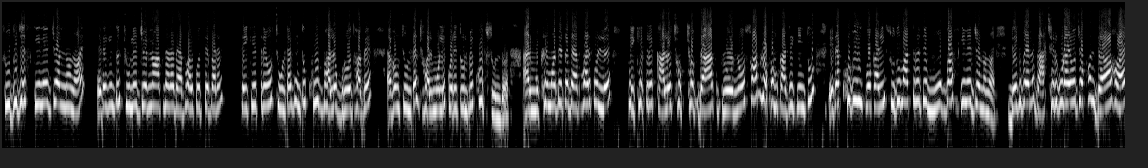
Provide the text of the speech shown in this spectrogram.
শুধু যে স্কিনের জন্য নয়, এটা কিন্তু চুলের জন্য আপনারা ব্যবহার করতে পারেন। সেই ক্ষেত্রেও চুলটা কিন্তু খুব ভালো গ্রোথ হবে এবং চুলটা ঝলমলে করে তুলবে, খুব সুন্দর। আর মুখের মধ্যে তো ব্যবহার করলে সেই ক্ষেত্রে কালো ছোপ ছোপ দাগ, ব্রণ, সব রকম কাজে কিন্তু এটা খুবই উপকারী। শুধুমাত্র যে মুখ বা স্কিনের জন্য নয়, দেখবেন গাছের গোড়ায়ও যখন দেওয়া হয়,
